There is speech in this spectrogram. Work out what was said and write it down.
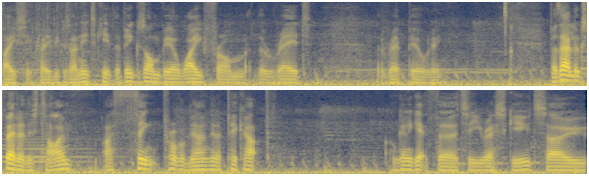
basically, because I need to keep the big zombie away from the red, the red building. But that looks better this time. I think probably I'm going to pick up I'm going to get 30 rescued, so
